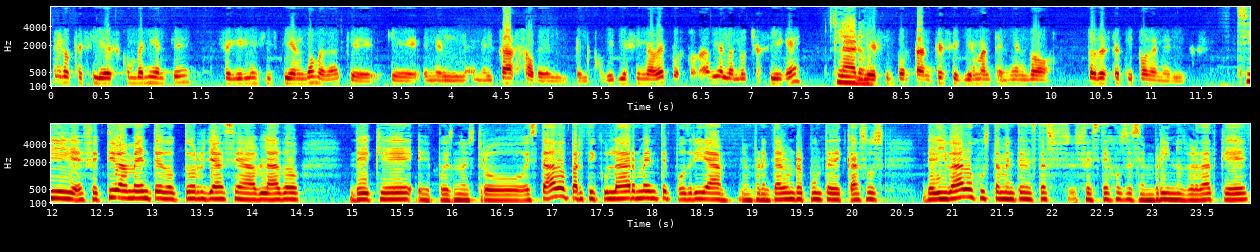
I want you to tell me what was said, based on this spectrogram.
pero que sí es conveniente seguir insistiendo, ¿verdad? Que, que en, el, en el caso del, del COVID-19, pues todavía la lucha sigue. Claro. Y es importante seguir manteniendo todo este tipo de medidas. Sí, efectivamente, doctor, ya se ha hablado de que eh, pues nuestro estado particularmente podría enfrentar un repunte de casos derivado justamente de estos festejos decembrinos, ¿verdad? Que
